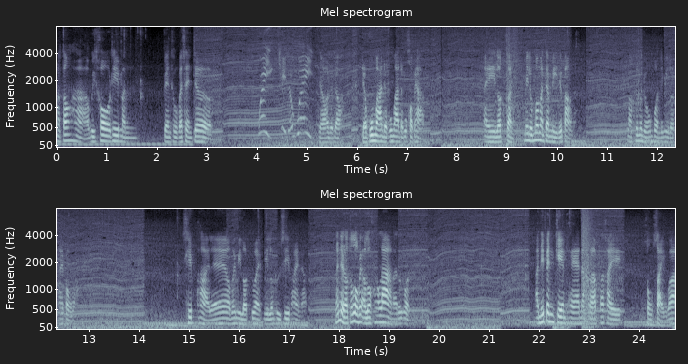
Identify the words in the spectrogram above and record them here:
มันต้องหาวิโคที่มันเป็น two passenger Wait, kiddo, wait. เดี๋ยวเดี๋ยวเดี๋ยวเดี๋ยวกูมาเดี๋ยวกูมาเดี๋ยวกูขอไปหาไอ้รถก่อนไม่รู้ว่ามันจะมีหรือเปล่านะเราขึ้นมาดูข้างบนที่มีรถให้เปล่าวะชิปหายแล้วไม่มีรถด้วย มีรถดูชีพให้นะงั้นเดี๋ยวเราต้องลงไปเอารถข้างล่างนะทุกคน อันนี้เป็นเกมแท้นะครับ ถ้าใคร สงสัยว่า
